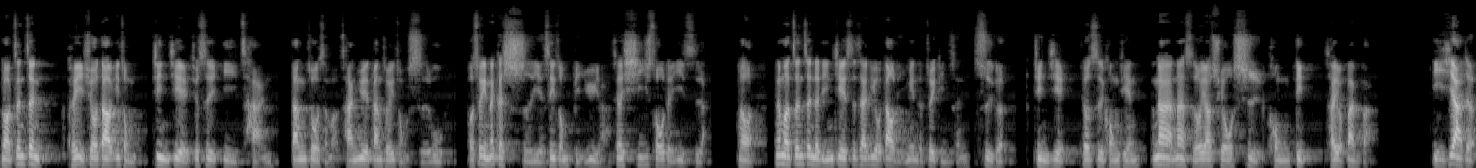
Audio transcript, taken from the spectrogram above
哦，真正可以修到一种境界，就是以禅当做什么？禅悦当做一种食物哦，所以那个食也是一种比喻啊，在吸收的意思啊，哦。那么真正的临界是在六道里面的最顶层四个境界，就是空天。那那时候要修四空定才有办法。以下的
